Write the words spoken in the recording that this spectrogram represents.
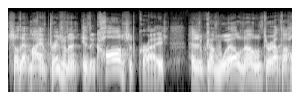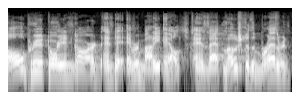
so that my imprisonment in the cause of Christ has become well known throughout the whole Praetorian Guard and to everybody else, and that most of the brethren,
